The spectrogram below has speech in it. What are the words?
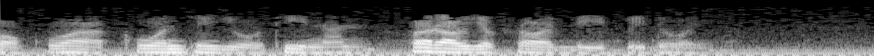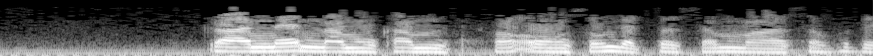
บอกว่าควรจะอยู่ที่นั้น เพราะเราจะพลอยดีไปด้วย การแนะนำคำขององค์สมเด็จพระสัมมาสัมพุทธ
